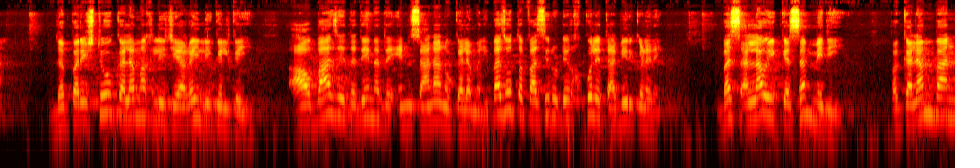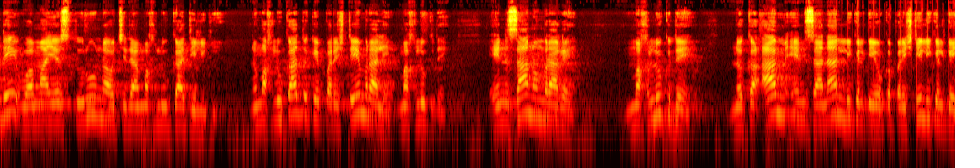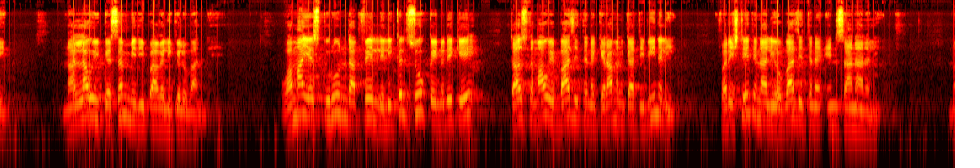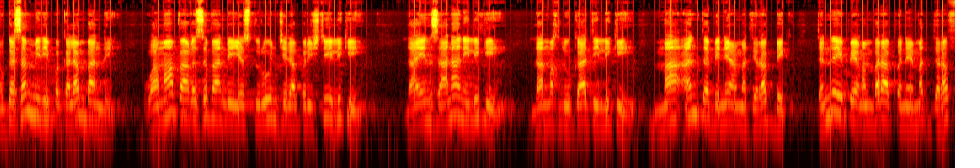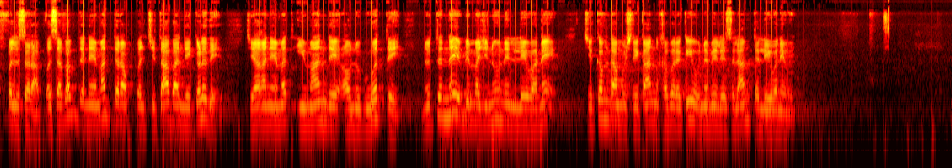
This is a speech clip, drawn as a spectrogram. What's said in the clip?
د پرشتو کلم اخلي چې هغه لیکل کوي او بازه د دینه د انسانانو کلم لري بازو تفاسیر ډیر خپل تعبیر کړي بس الله وی قسم می دی په کلم باندې و ما یسترون او چې دا مخلوقات لیکي نو مخلوقاتو کې پرشته امراله مخلوق دی انسان امراغه مخلوق دی نو که عام انسانان لیکل کوي او که پرشته لیکل کوي نو الله وی قسم می دی پاغه لیکلو باندې وما یسترون دا فعل لیکل سو کینو دې کې تاسو ته ماوې بعضې ته نه کرامن کاتبین لی فرشتې ته نه لی او بعضې ته نه انسانان لی نو قسم مې دی په کلم باندې و ما پاغه څه باندې یسترون چې دا فرشتې لیکي دا انسانان لیکي دا مخلوقات لیکي ما انت بنعمت ربک د نوی پیغمبره په نعمت در خپل سره په سبب د نعمت در خپل چې تا باندې کړی دی چې هغه نعمت ایمان دی او نبوت دی نو ته نه به مجنون لیونه چې کوم دا مشرکان خبره کوي او نبی اسلام ته لیونه وي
